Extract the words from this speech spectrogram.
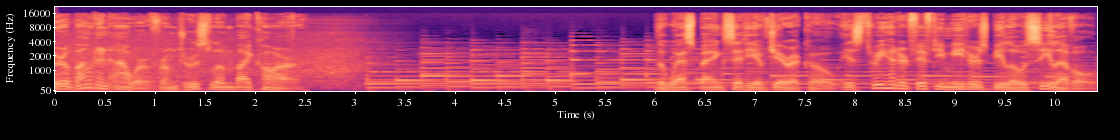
We're about an hour from Jerusalem by car. The West Bank city of Jericho is 350 meters below sea level,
